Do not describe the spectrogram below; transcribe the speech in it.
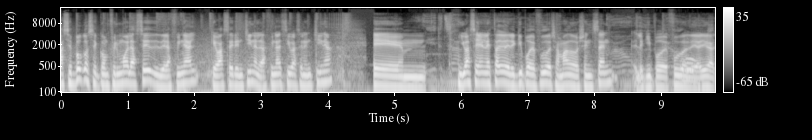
Hace poco se confirmó la sede de la final, que va a ser en China. La final sí va a ser en China. Eh, y va a ser en el estadio del equipo de fútbol llamado Shenzhen, el equipo de fútbol de, la Liga,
